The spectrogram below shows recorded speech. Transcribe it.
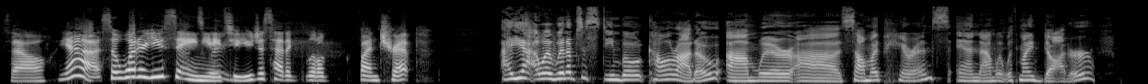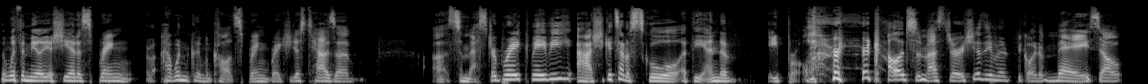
So yeah. So what are you saying, Yay? To you just had a little fun trip? Uh, yeah, I went up to Steamboat, Colorado, um, where uh, saw my parents, and I went with my daughter. Went with Amelia. She had a spring. I wouldn't even call it spring break. She just has a, a semester break. Maybe uh, she gets out of school at the end of April, her college semester. She doesn't even have to go to May. So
